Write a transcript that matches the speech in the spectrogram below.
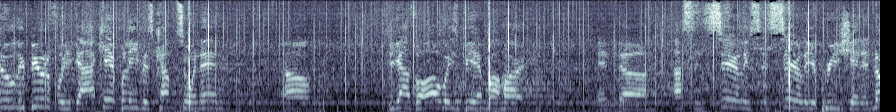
absolutely beautiful, you guys. I can't believe it's come to an end. Um, you guys will always be in my heart, and uh, I sincerely, sincerely appreciate it. No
